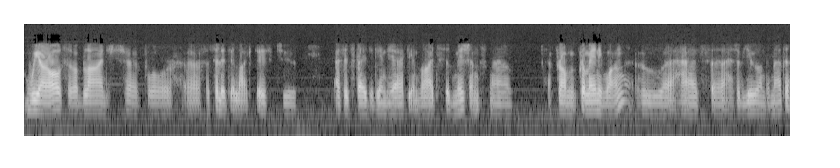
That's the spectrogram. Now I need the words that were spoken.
we are also obliged uh, for a facility like this to, as it's stated in the Act, invite submissions now from from anyone who uh, has uh, has a view on the matter.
